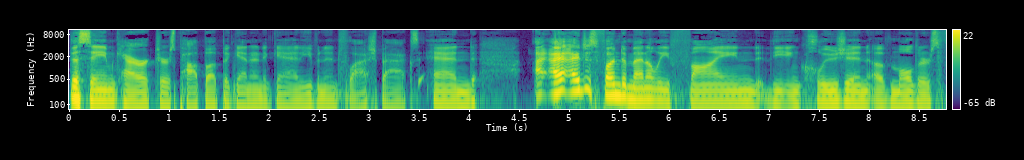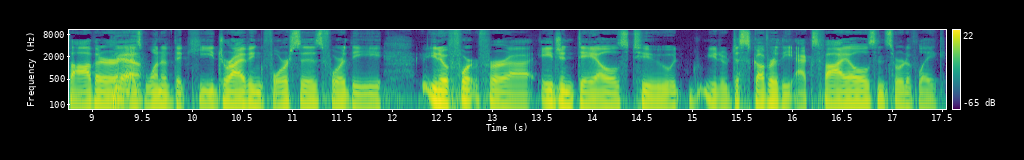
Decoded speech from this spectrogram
The same characters pop up again and again, even in flashbacks, and I, I- just fundamentally find the inclusion of Mulder's father Yeah. as one of the key driving forces for the, you know, for for uh, Agent Dales to you know discover the X Files and sort of like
